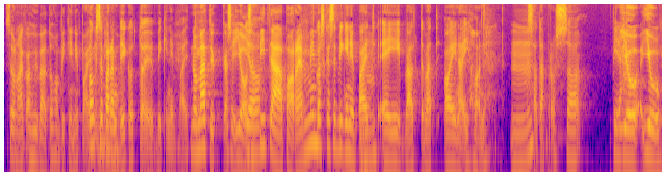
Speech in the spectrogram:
se on aika hyvä tuohon bikinipaitin. Onko se parempi kuin toi bikinipaitti? No mä tykkäsin, joo, joo. Se pitää paremmin. Koska se bikinipait mm. ei välttämättä aina ihan mm. 100 prossaa pidä. Joo, joo,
